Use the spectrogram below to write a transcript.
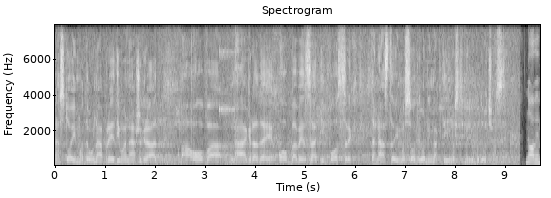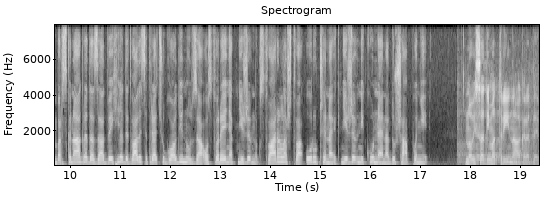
nastojimo da unapredimo naš grad, a ova nagrada je obaveza i postrek da nastavimo s odgovornim aktivnostima i u budućnosti. Novembarska nagrada za 2023. godinu za ostvarenja književnog stvaralaštva uručena je književniku Nenadu Šaponji. Novi Sad ima tri nagrade.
